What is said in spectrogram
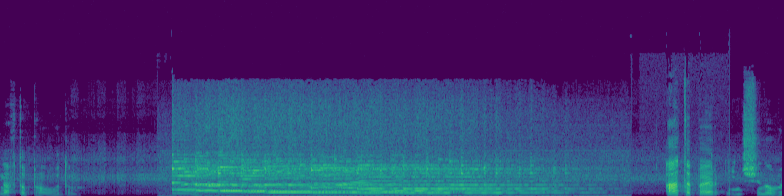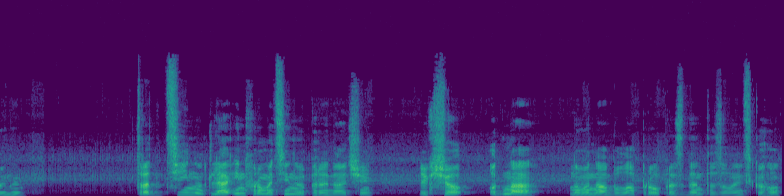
нафтопроводу. А тепер інші новини. Традиційно для інформаційної передачі, якщо одна новина була про президента Зеленського,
